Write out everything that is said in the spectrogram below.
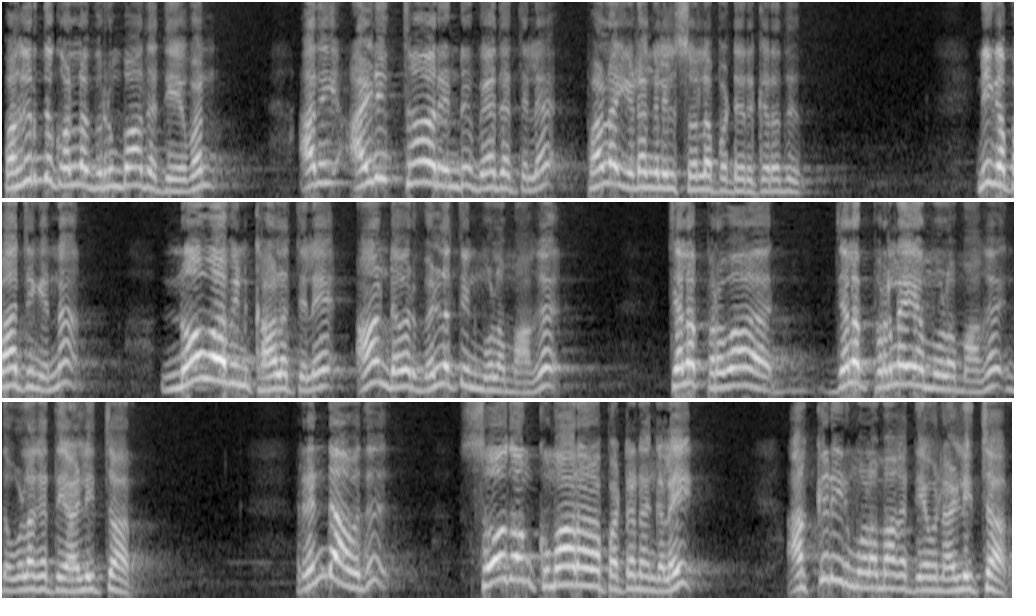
பகிர்ந்து கொள்ள விரும்பாத தேவன் அதை அழித்தார் என்று வேதத்தில் பல இடங்களில் சொல்லப்பட்டிருக்கிறது. நீங்க பார்த்தீங்கன்னா நோவாவின் காலத்திலே ஆண்டவர் வெள்ளத்தின் மூலமாக ஜலப்பிரவா ஜலப்பிரளயம் மூலமாக இந்த உலகத்தை அழித்தார். ரெண்டாவது சோதம் குமாரான பட்டணங்களை அக்கினியின் மூலமாக தேவன் அழித்தார்.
